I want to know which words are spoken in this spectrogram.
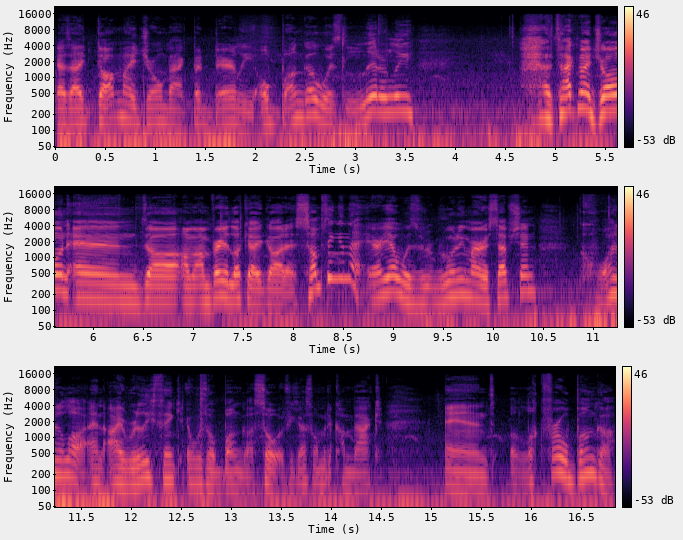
Guys, I got my drone back, but barely. Obunga was literally attacked my drone and uh, I'm, I'm very lucky I got it. Something in that area was ruining my reception quite a lot and I really think it was Obunga. So if you guys want me to come back and look for Obunga,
